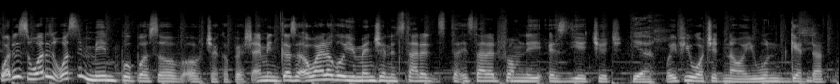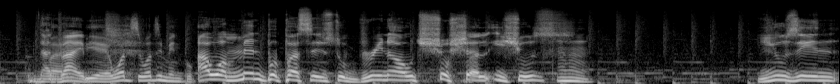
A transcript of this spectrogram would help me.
What is what is what's the main purpose of of Chekapesh? I mean, because a while ago you mentioned it started it started from the SDA church. Yeah. But if you watch it now, you wouldn't get that That vibe. Yeah. What's what's the main purpose? Our main purpose is to bring out social issues using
